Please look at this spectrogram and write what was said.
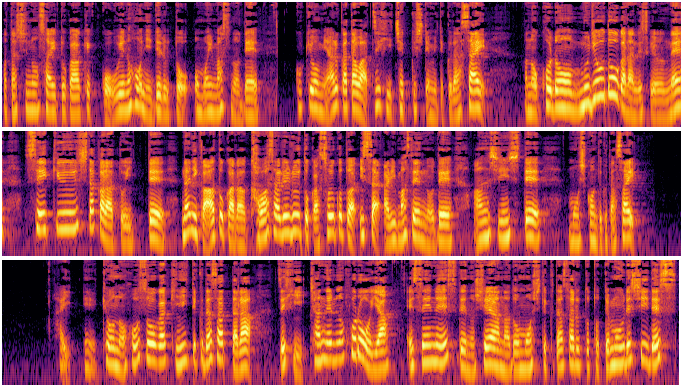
私のサイトが結構上の方に出ると思いますので、ご興味ある方はぜひチェックしてみてください。あの、この無料動画なんですけどね、請求したからといって何か後から買わされるとかそういうことは一切ありませんので、安心して申し込んでください。はい、えー、今日の放送が気に入ってくださったら、ぜひチャンネルのフォローや SNS でのシェアなどもしてくださるととても嬉しいです。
